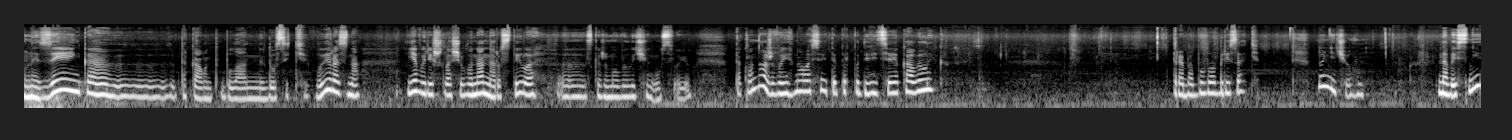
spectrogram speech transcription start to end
низенька, е, така от була не досить виразна. Я вирішила, що вона наростила, е, скажімо, величину свою. Так вона ж вигналася і тепер подивіться, яка велика. Треба було обрізати. Ну нічого. Навесні,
